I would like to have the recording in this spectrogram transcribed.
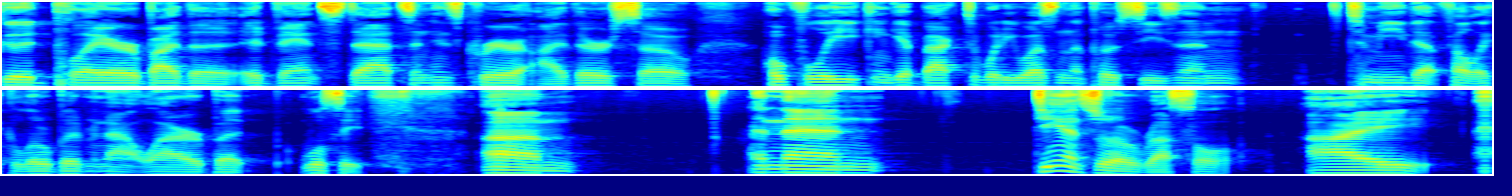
good player by the advanced stats in his career either. So hopefully he can get back to what he was in the postseason. To me, that felt like a little bit of an outlier, but we'll see. Um, and then D'Angelo Russell, I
